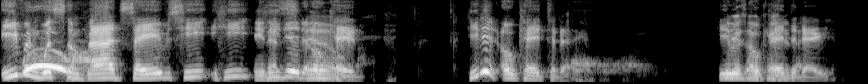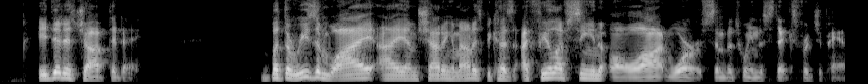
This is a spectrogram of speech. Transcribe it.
even with some bad saves, he he Hey, he did still- okay. He did okay today. He, He did was okay today. today. He did his job today. But the reason why I am shouting him out is because I feel I've seen a lot worse in between the sticks for Japan.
